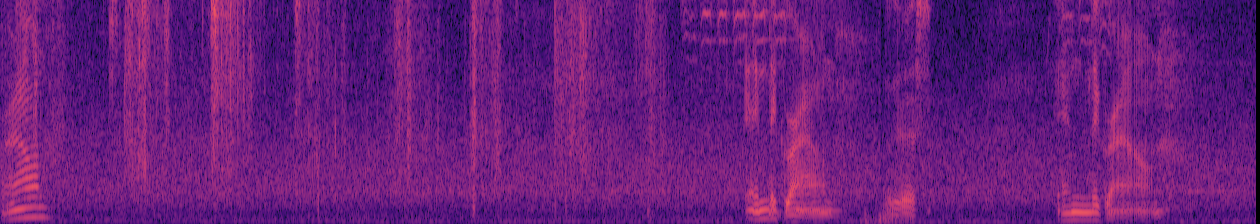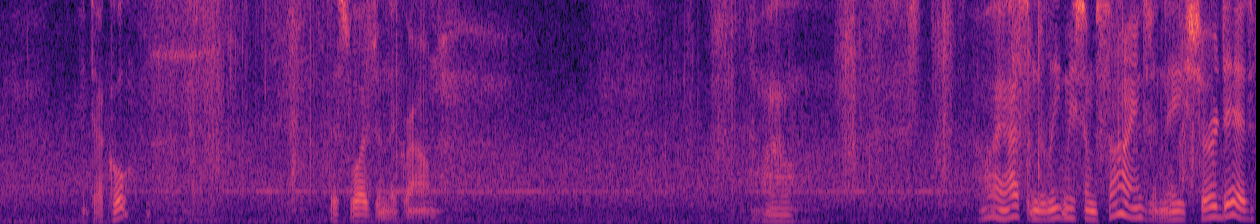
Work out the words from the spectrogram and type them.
Ground. In the ground. Look at this. In the ground. Ain't that cool? This was in the ground. Wow. Oh, I asked them to leave me some signs, and they sure did.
